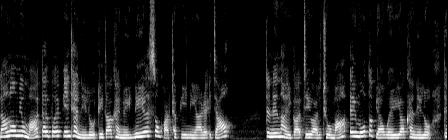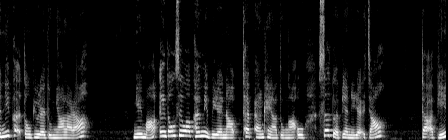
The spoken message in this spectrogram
လောင်လုံးမြို့မှာတိုက်ပွဲပြင်းထန်နေလို့ဒေသခံတွေနေရက်စွန့်ခွာထပ်ပြေးနေရတဲ့အကြောင်းတနင်္လာရီကကြေးရွာတချို့မှာအိမ်မိုးတပြားဝယ်ရခတ်နေလို့ဒဏိဖက်အုံပြတဲ့သူများလာတာ။ မြိတ်မှာအိမ်သုံးဆေးဝါးဖမ်းမိပြီးတဲ့နောက်ထပ်ဖမ်းခံရသူ9ဦးအဆက်အသွယ်ပြတ်နေတဲ့အကြောင်းဒါအပြင်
